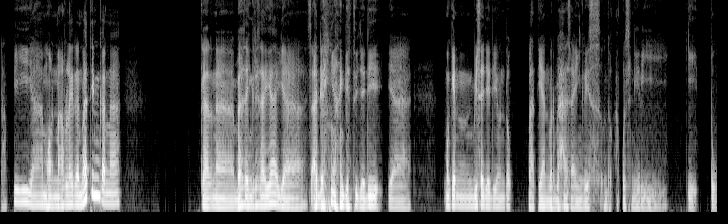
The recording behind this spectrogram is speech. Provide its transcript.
Tapi ya mohon maaf lahir dan batin karena karena bahasa Inggris saya ya seadanya gitu. Jadi ya mungkin bisa jadi untuk latihan berbahasa Inggris untuk aku sendiri. Gitu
